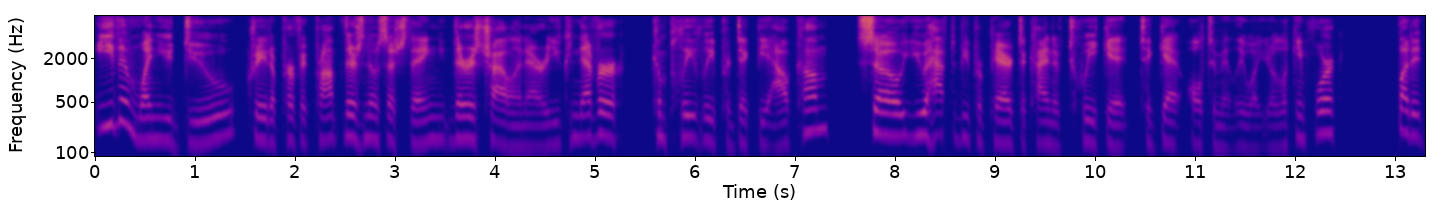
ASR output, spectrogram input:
even when you do create a perfect prompt, there's no such thing. There is trial and error. You can never completely predict the outcome. So you have to be prepared to kind of tweak it to get ultimately what you're looking for. But it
